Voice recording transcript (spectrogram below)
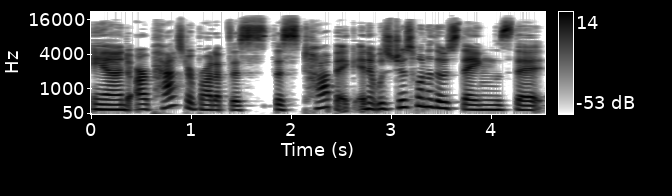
And our pastor brought up this this topic and it was just one of those things that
